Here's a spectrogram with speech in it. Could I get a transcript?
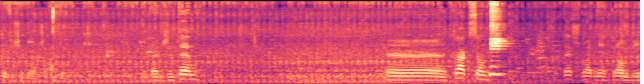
gdzie tu się włącza? A tu. No Także ten. Eee, klakson. Też ładnie trąbi.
